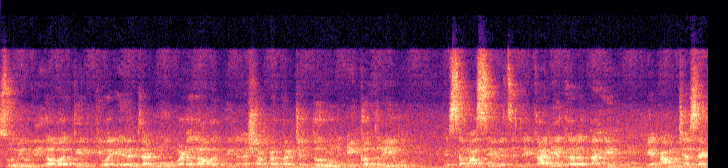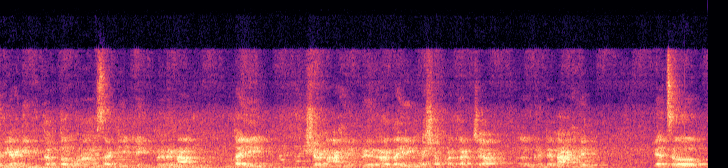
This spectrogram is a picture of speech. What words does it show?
सोनिवली गावातील किंवा एरंजाड मोहपाडा गावातील अशा प्रकारचे तरुण एकत्र येऊन हे समाजसेवेचं जे कार्य करत आहेत हे आमच्यासाठी आणि इतर तरुणांसाठी एक प्रेरणादायी क्षण आहे. प्रेरणादायी अशा प्रकारच्या घटना आहेत. याचं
